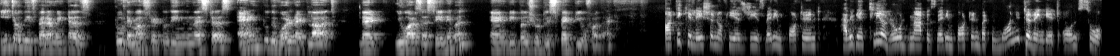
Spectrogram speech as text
each of these parameters to demonstrate to the investors and to the world at large that you are sustainable and people should respect you for that. Articulation of ESG is very important having a clear roadmap is very important, but monitoring it also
